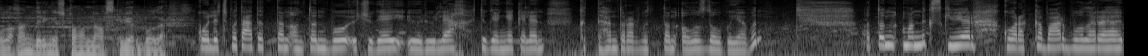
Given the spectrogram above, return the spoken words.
улахан дерин эскохоннааксы бер болар. Колледж пытатыттан онтон бу үчүгей үрүлэх түгенге келен кыттыхан турарбыттан олус долгуябын. Отон маннык сквер коракка бар болары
